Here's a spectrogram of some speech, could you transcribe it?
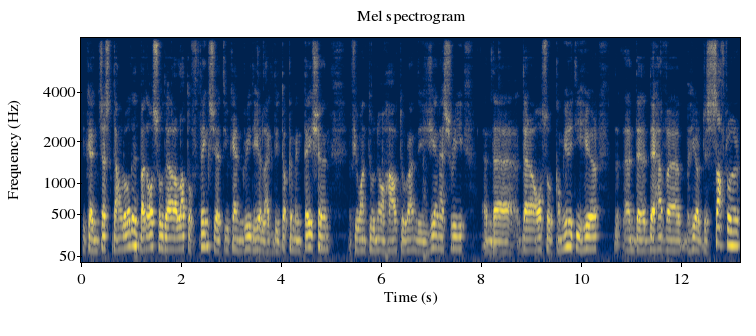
You can just download it, but also there are a lot of things that you can read here, like the documentation, if you want to know how to run the GNS3. And uh, there are also community here, and uh, they have uh, here the software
